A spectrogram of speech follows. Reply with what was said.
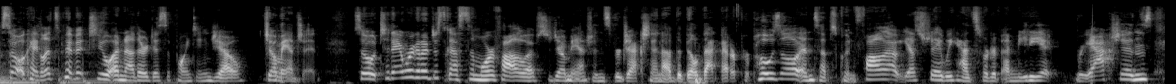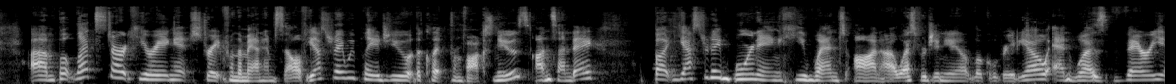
So, okay, let's pivot to another disappointing Joe, Joe Manchin. So, today we're going to discuss some more follow ups to Joe Manchin's rejection of the Build Back Better proposal and subsequent fallout. Yesterday, we had sort of immediate reactions, um, but let's start hearing it straight from the man himself. Yesterday, we played you the clip from Fox News on Sunday. But yesterday morning, he went on uh, West Virginia local radio and was very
